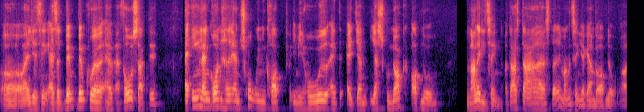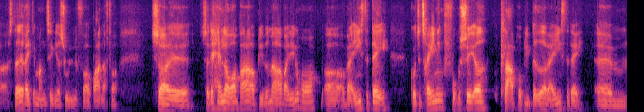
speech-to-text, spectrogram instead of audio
og, og alle de her ting. Altså, hvem, hvem kunne have, have forudsagt det? af en eller anden grund havde jeg en tro i min krop, i mit hoved, at, at jeg, jeg skulle nok opnå mange af de ting. Og der, der er stadig mange ting, jeg gerne vil opnå, og stadig rigtig mange ting, jeg er sultne for og brænder for. Så, øh, så det handler om bare at blive ved med at arbejde endnu hårdere, og, og hver eneste dag gå til træning, fokuseret, klar på at blive bedre hver eneste dag. Øhm,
